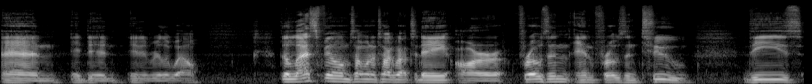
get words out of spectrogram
and it did it did really well. The last films I want to talk about today are Frozen and Frozen 2. These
